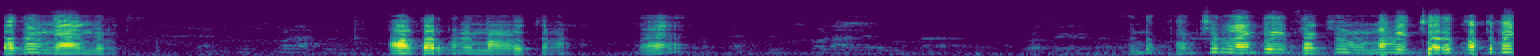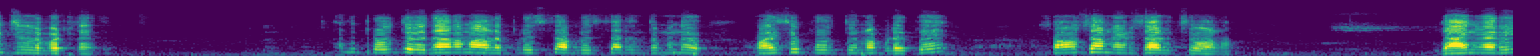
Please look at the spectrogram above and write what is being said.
ప్రజలకు న్యాయం జరుగుతుంది. వాళ్ళ తరపున మనం అడుగుతున్నాను అంటే పెన్షన్లు అంటే పెన్షన్ ఉన్నవి ఇచ్చారు కొత్త పెన్షన్లు ఇవ్వట్లేదు అది ప్రభుత్వ విధానం వాళ్ళు ఎప్పుడు ఇస్తే అప్పుడు ఇస్తారు. ఇంతకుముందు వైసీపీ ప్రభుత్వం ఉన్నప్పుడైతే సంవత్సరం రెండు సార్లు ఇచ్చేవాళ్ళం. జనవరి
